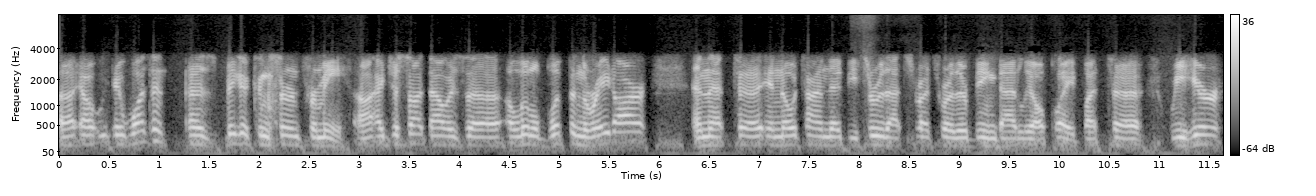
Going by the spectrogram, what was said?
uh, it wasn't as big a concern for me. Uh, I just thought that was a, a little blip in the radar and that uh, in no time they'd be through that stretch where they're being badly outplayed. But uh, we hear,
